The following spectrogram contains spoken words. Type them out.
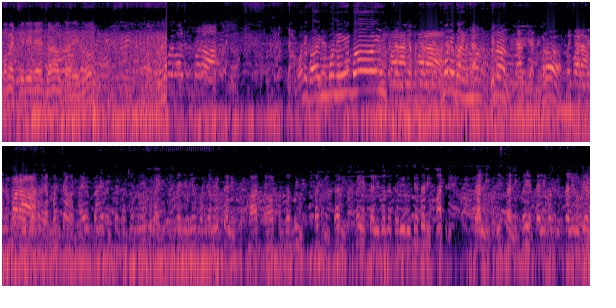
કોમેન્ટ કરીને જણાવતા રહેજો. મોને ભાઈ મોને પચાસ રૂપિયા પચાસ રૂપિયા મોને ભાઈ મોને. ગિલાન. પંચાવન. એકતાલીસ પાંચ પંદર વીસ પચીસ ત્રીસ ભાઈ એકતાલીસો ને ત્રીસ રૂપિયા ત્રીસ પાંત્રીસ ચાલીસ પિસ્તાલીસ એકતાલીસો ને પિસ્તાલીસ રૂપિયા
